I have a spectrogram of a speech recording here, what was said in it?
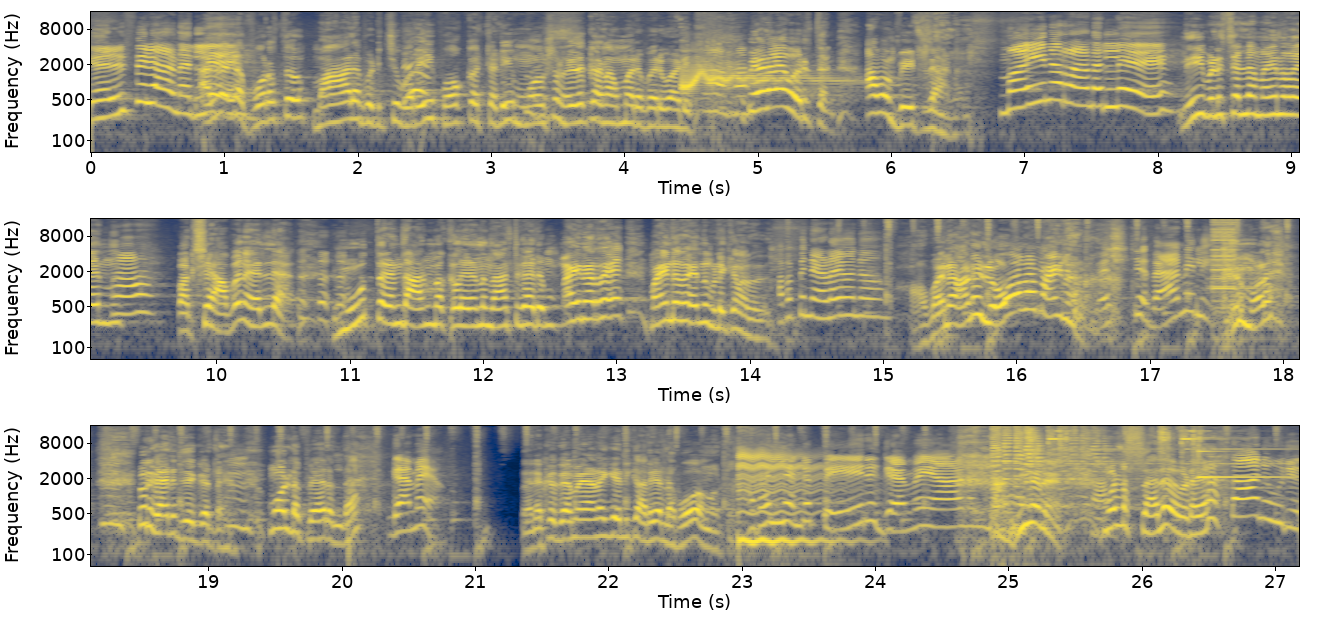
ഗൾഫിലാണല്ലേ? അല്ല പുറത്ത് മാല പിടിച്ച് പോക്കറ്റ് അടി മോഷണം ഇതൊക്കെയാണ് അവന്മാരെ പരിപാടി. വേറെ ഒരുത്തൻ അവൻ വീട്ടിലാണ്. മൈനർ ആണല്ലേ? നീ വിളിച്ചല്ല മൈനറേന്ന്. പക്ഷെ അവനല്ല. മൂത്ത രണ്ട് ആൺമക്കളെയാണ് നാട്ടുകാരും മൈനറേ മൈനറേ എന്ന് വിളിക്കണത്. അപ്പൊ പിന്നെ ഇളയവനോ? അവനാണ് ലോക മൈനർ ഫാമിലി മോളെ ഒരു കാര്യം ചോദിക്കട്ടെ? മോളുടെ പേരെന്താ? ഗമയാ. നിനക്ക് ഗമയാണെങ്കിൽ എനിക്ക് അറിയണ്ട പോ അങ്ങോട്ട്. അതല്ല എന്റെ പേര് ഗമയാണെന്ന്. ഇങ്ങനെ? മോളുടെ സ്ഥലം എവിടെയാ? താനൂര്.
